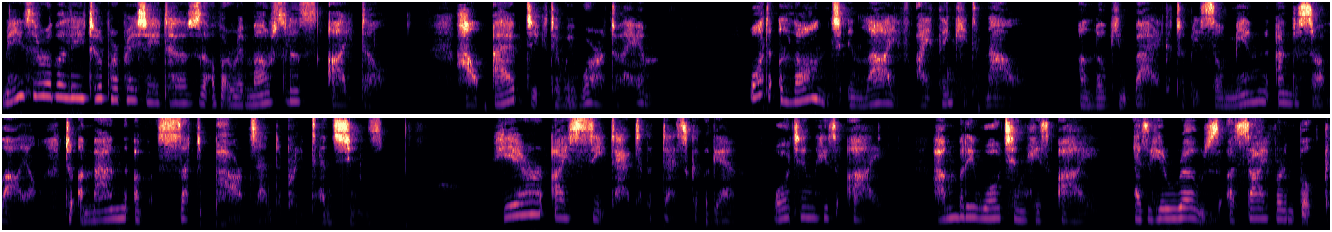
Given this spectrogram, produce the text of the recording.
Miserable little perpetrators of a remorseless idol, how abject we were to him! What a launch in life I think it now! on looking back to be so mean and servile to a man of such parts and pretensions. Here I sit at the desk again, watching his eye, humbly watching his eye, as he rolls a ciphering book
